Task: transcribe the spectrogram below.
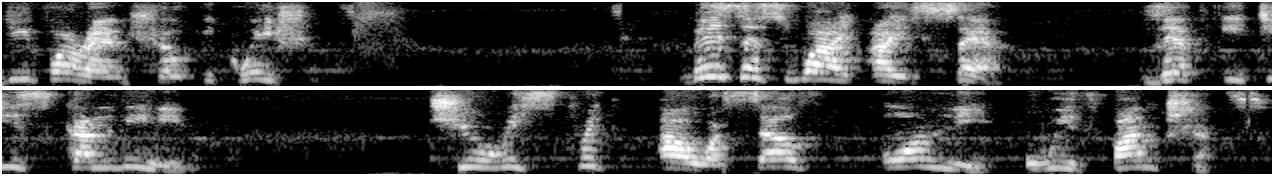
differential equations. This is why I said that it is convenient to restrict ourselves only with functions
